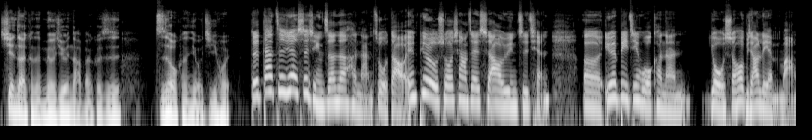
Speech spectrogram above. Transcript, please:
现在可能没有机会拿牌，可是之后可能有机会。对，但这件事情真的很难做到，因为譬如说像这次奥运之前，呃，因为毕竟我可能有时候比较脸盲，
